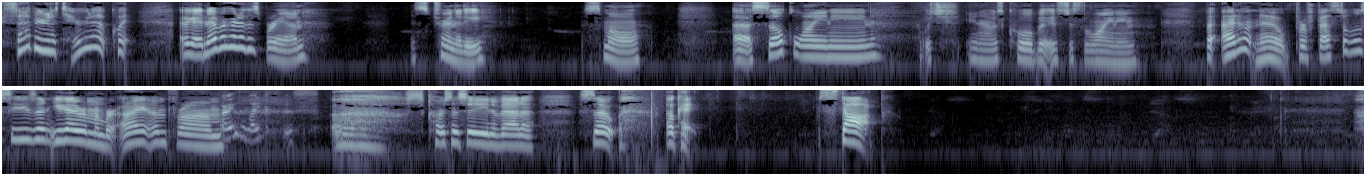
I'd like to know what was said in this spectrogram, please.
Stop, you're gonna tear it up. Quit. Okay, I never heard of this brand. It's Trinity. Small. Uh, silk lining, which, you know, is cool, but it's just the lining. But I don't know. For festival season, you gotta remember, I am from I like this. Carson City, Nevada. So, okay. Stop.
